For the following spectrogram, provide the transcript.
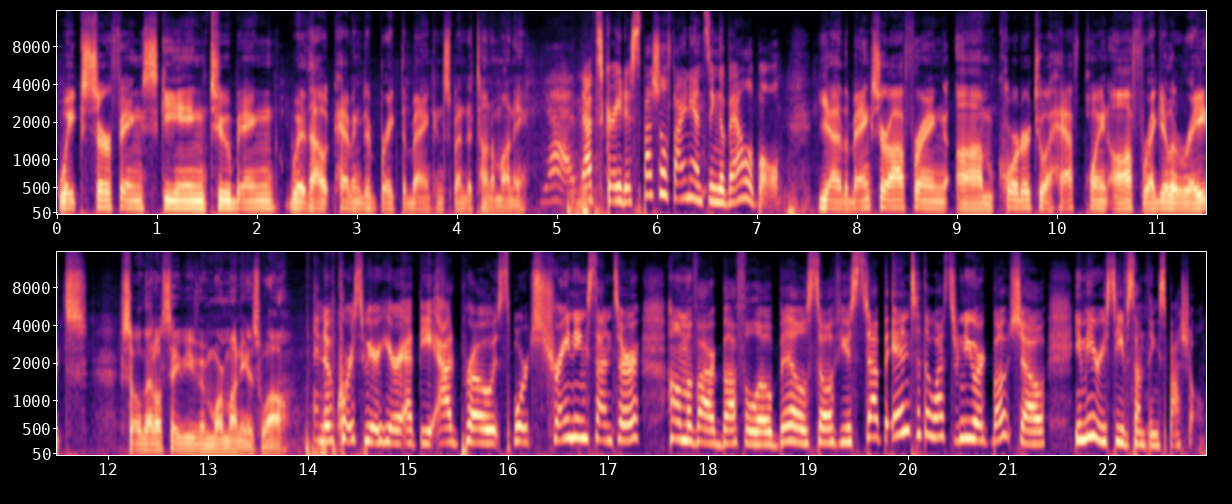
wake surfing, skiing, tubing without having to break the bank and spend a ton of money. Yeah, and that's great. Is special financing available? Yeah, the banks are offering um, quarter to a half point off regular rates, so that'll save you even more money as well. And of course, we are here at the AdPro Sports Training Center, home of our Buffalo Bills. So if you step into the Western New York Boat Show, you may receive something special.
